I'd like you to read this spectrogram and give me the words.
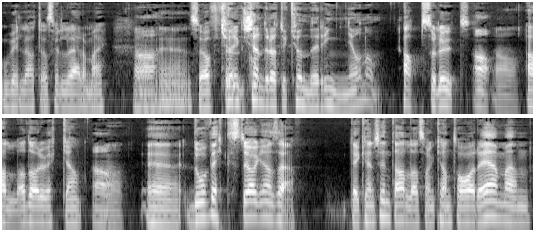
Och ville att jag skulle lära mig. Ja. Eh, Så jag fick, kände du att du kunde ringa honom? absolut. Ja. ja, Alla dagar i veckan. Ja. Eh, då växte jag kan jag säga. Det är kanske inte alla som kan ta det, men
